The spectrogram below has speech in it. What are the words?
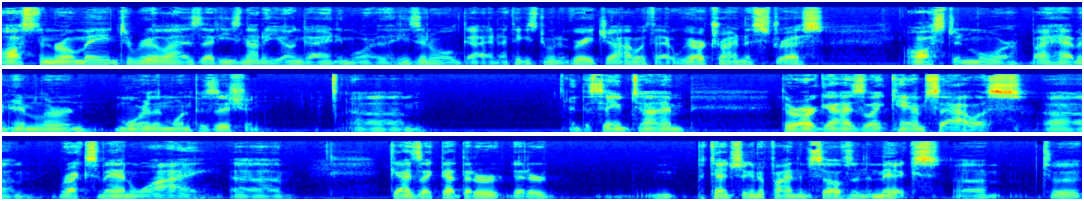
Austin Romaine to realize that he's not a young guy anymore, that he's an old guy. And I think he's doing a great job with that. We are trying to stress Austin more by having him learn more than one position. Um, at the same time, there are guys like Cam Salas, um, Rex Van Wy, uh, guys like that that are that are potentially going to find themselves in the mix um, to a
